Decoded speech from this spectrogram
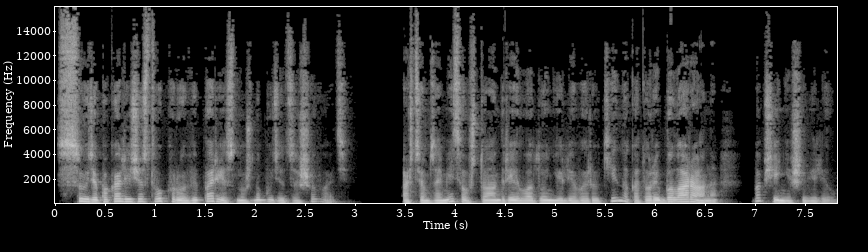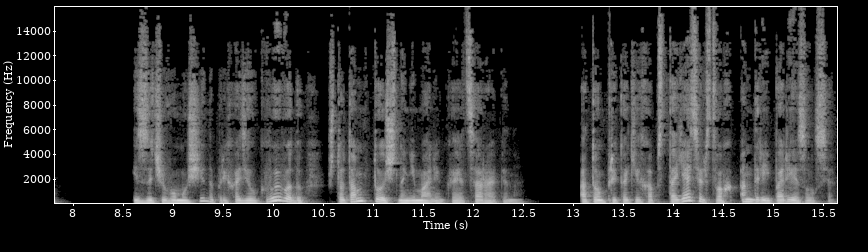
Судя по количеству крови, порез нужно будет зашивать. Артем заметил, что Андрей ладонью левой руки, на которой была рана, вообще не шевелил. Из-за чего мужчина приходил к выводу, что там точно не маленькая царапина. О том, при каких обстоятельствах Андрей порезался,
